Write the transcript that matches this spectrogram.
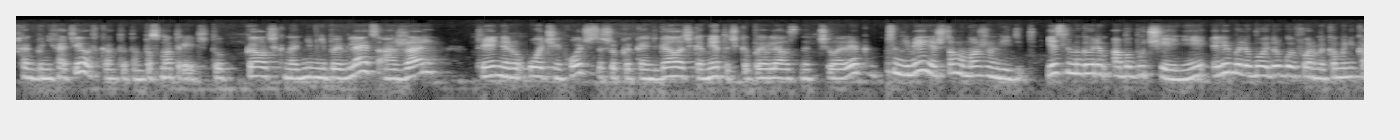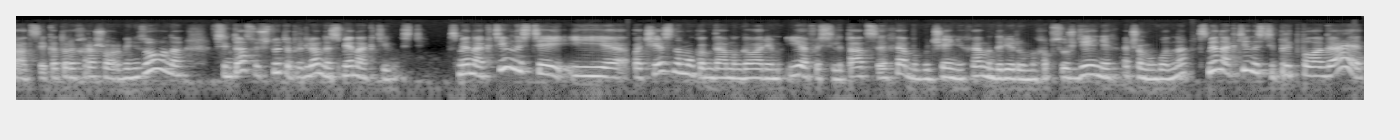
как бы не хотелось как-то там посмотреть. Тут галочка над ним не появляется, а жаль, тренеру очень хочется, чтобы какая-нибудь галочка, меточка появлялась над человеком. Тем не менее, что мы можем видеть? Если мы говорим об обучении, либо любой другой форме коммуникации, которая хорошо организована, всегда существует определенная смена активности. Смена активностей и по-честному, когда мы говорим и о фасилитациях, и об обучениях, и о модерируемых обсуждениях, о чем угодно, смена активности предполагает,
